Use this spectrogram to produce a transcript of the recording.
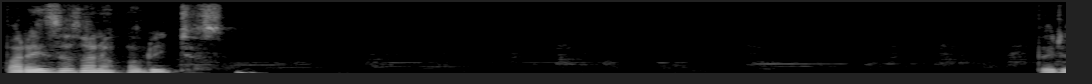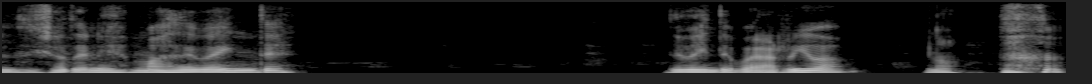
Para eso están los caprichos. Pero si ya tenés más de 20, de 20 para arriba, no.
